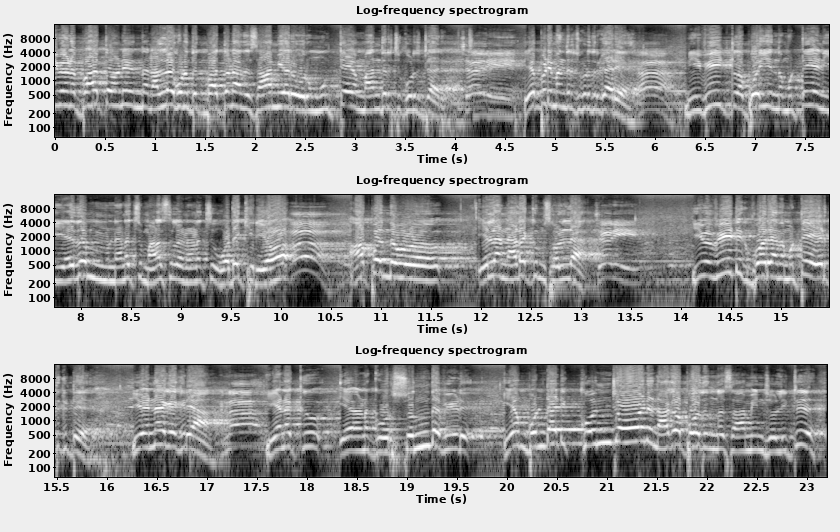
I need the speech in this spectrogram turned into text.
இவனை பார்த்தோன்னே இந்த நல்ல குணத்துக்கு பார்த்தோன்னே அந்த சாமியார் ஒரு முட்டையை மந்திரிச்சு கொடுத்துட்டாரு. எப்படி மந்திரிச்சு கொடுத்துருக்காரு? நீ வீட்டில் போய் இந்த முட்டையை நீ எதை நினைச்சு மனசுல நினைச்சு உடைக்கிறியோ அப்ப இந்த எல்லாம் நடக்கும் சொல்ல. இவன் வீட்டுக்கு போற அந்த முட்டையை எடுத்துக்கிட்டு இவன் என்ன கேட்குறான் என்ன? எனக்கு எனக்கு ஒரு சொந்த வீடு. என் பொண்டாட்டி கொஞ்சோண்டு நகை போதுங்க சாமின்னு சொல்லிட்டு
